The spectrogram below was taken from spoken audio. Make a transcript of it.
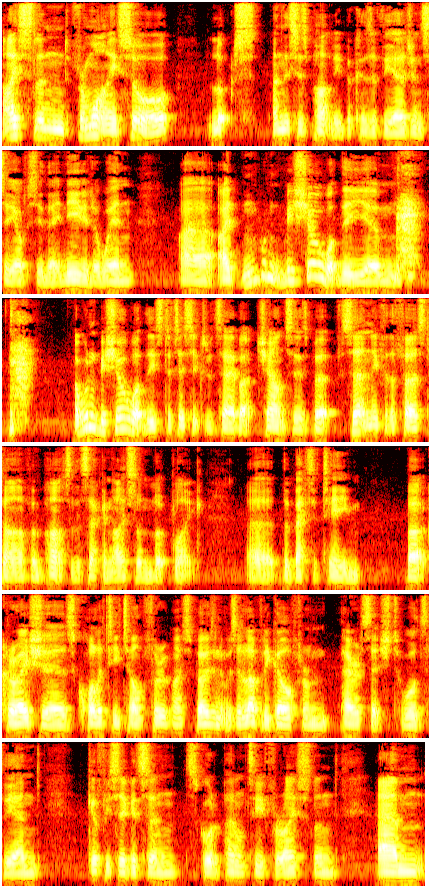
Iceland, from what I saw, looked, and this is partly because of the urgency. Obviously, they needed a win. Uh, I wouldn't be sure what the um, I wouldn't be sure what these statistics would say about chances, but certainly for the first half and parts of the second, Iceland looked like uh, the better team. But Croatia's quality told through, I suppose, and it was a lovely goal from Perisic towards the end. Gylfi Sigurdsson scored a penalty for Iceland. Um,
